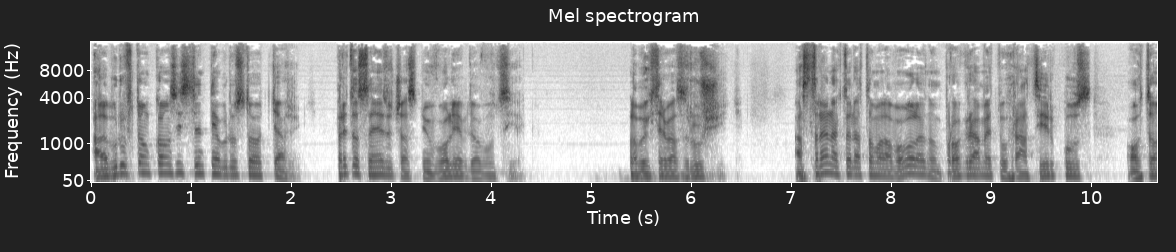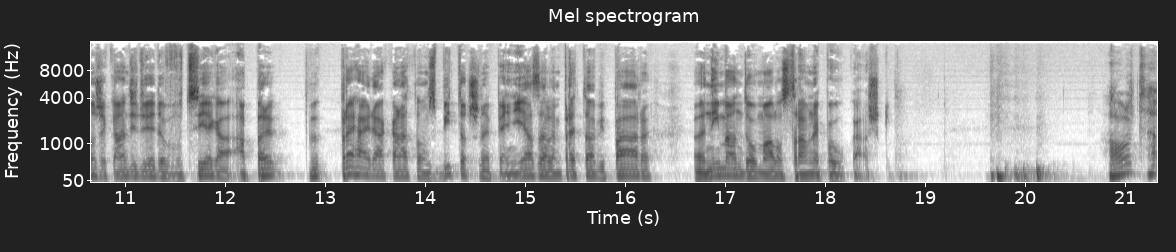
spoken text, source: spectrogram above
Ale budú v tom konzistentní a budú z toho ťažiť. Preto sa nezúčastňujú volieb do vúciek. Lebo ich treba zrušiť. A strana, ktorá to mala vo volebnom programe, tu hrá cirkus o tom, že kandiduje do vúciek a, a pre, pre- prehajráka na tom zbytočné peniaze, len preto, aby pár e, Nimandov malo stravné poukážky. Hold, eh,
